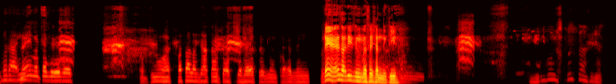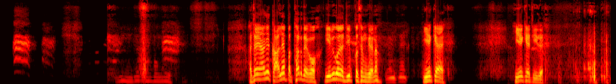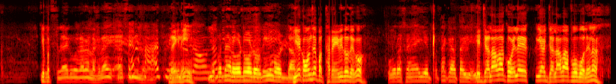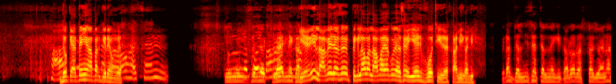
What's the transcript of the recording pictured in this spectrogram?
बुराई नहीं मतलब ये बस अब जो है पता लग जाता है टेस्ट जो है प्रेग्नेंट है नहीं। खबरें हैं सारी जिनमें से शायद निकली। अच्छा यहाँ के काले पत्थर देखो ये भी कोई अजीब किस्म के है ना। ये क्या है? ये क्या चीज़ है? ये ये फ्लैग वगैरह लग रहा है ऐसे नहीं लग रहा। है। नहीं, नहीं। ये पता है रोड वोड होगी। और ये कौन से पत्थर हैं? ये भी तो देखो। कोरस है ये पता क्या होता है ये ये जलावा कोयले या जलावा आप वो बोले ना जो कहते हैं यहाँ पर गिरे होंगे। हसन। फ्लैग ये नहीं लावे जैसे पिघला हुआ लावा या कोई ऐसे ये वो चीज़ है काली काली बेटा जल्दी से चलने की करो रास्ता जो है ना।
